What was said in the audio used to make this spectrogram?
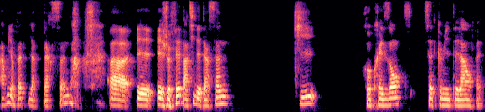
ah oui en fait il y a personne Euh, et et je fais partie des personnes qui représentent cette communauté là en fait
